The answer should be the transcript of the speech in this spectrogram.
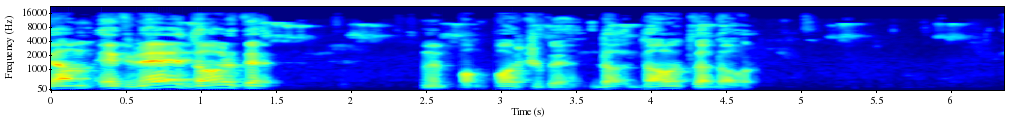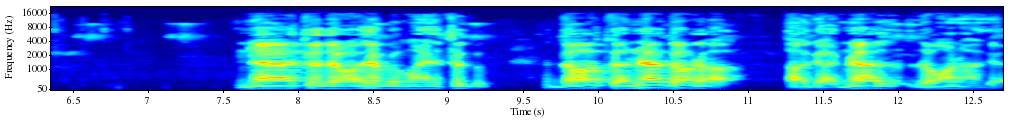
کہ ہم ایک نئے دور کے میں پہنچ چکے ہیں دعوت کا دور نیا کے دروازے پر مانے تھے دعوت کا نیا دور آ گیا نیا زمانہ آ گیا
